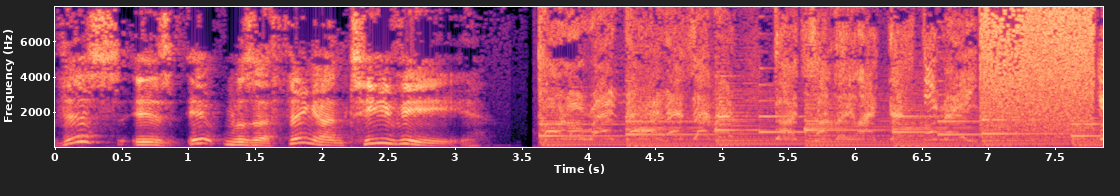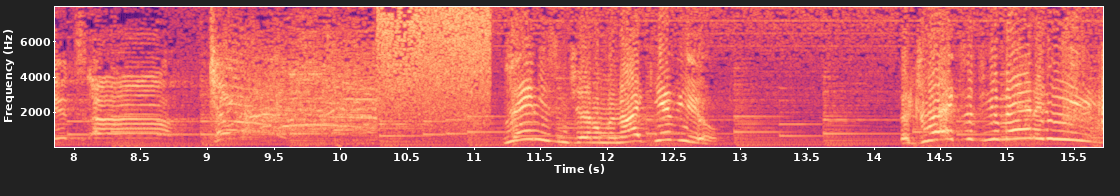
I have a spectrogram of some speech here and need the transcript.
This is It Was a Thing on TV. Total Red Man has ever done something like this to me! It's, uh, time! Ladies and gentlemen, I give you the dregs of humanity!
